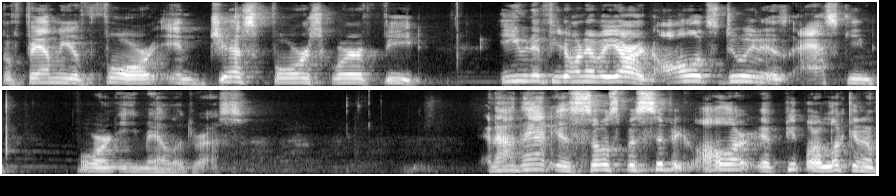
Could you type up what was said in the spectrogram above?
a family of four in just four square feet, even if you don't have a yard. And all it's doing is asking for an email address. And now that is so specific. All our, if people are looking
